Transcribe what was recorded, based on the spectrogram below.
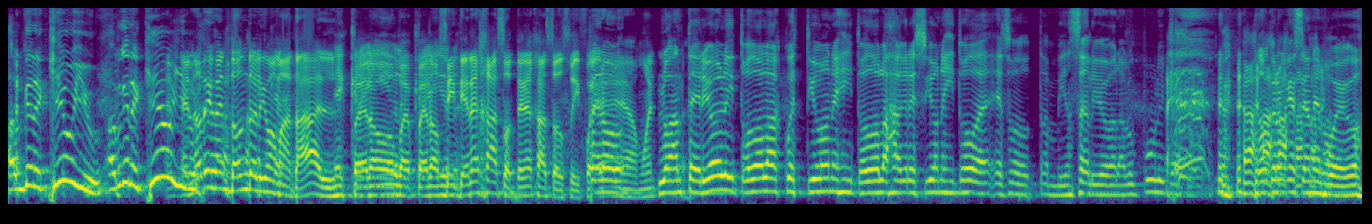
I'm gonna kill you. I'm gonna kill you. Él no dijo en dónde lo iba a matar. Es pero, creíble, pero, es pero sí, tienes razón, tienes razón. Sí, fue a Pero muerte. lo anterior y todas las cuestiones y todas las agresiones y todo eso también salió a la luz pública. No creo que sea en el juego.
